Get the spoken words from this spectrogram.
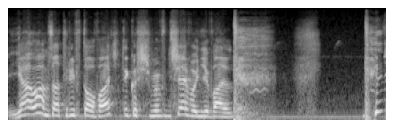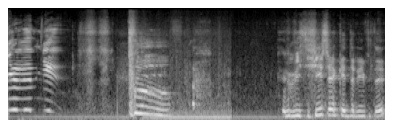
Ja mam zatriftować, tylko żebym w drzewo nie walnął. nie wiem, nie! Puf. Widzisz jakie drifty?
